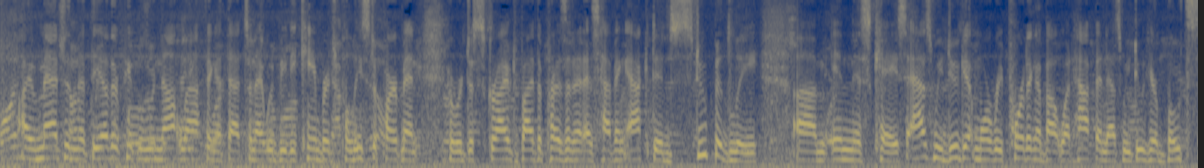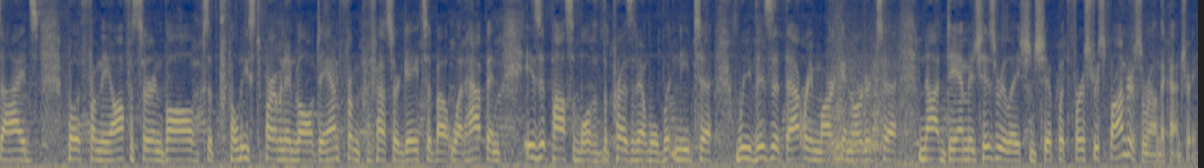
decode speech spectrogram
I imagine that the other people who are not laughing at that tonight would be the Cambridge Police Department, who were described by the president as having acted stupidly um, in this case. As we do get more reporting about what happened, as we do hear both sides, both from the officer involved, the police department involved, and from Professor Gates about what happened, is it possible that the president will need to revisit that remark in order to not damage his relationship with first responders around the country.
